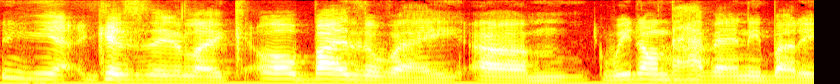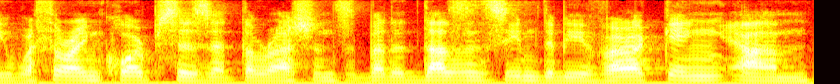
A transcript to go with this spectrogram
Yeah, because they're like, oh, by the way, um, we don't have anybody. We're throwing corpses at the Russians, but it doesn't seem to be working. Um,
